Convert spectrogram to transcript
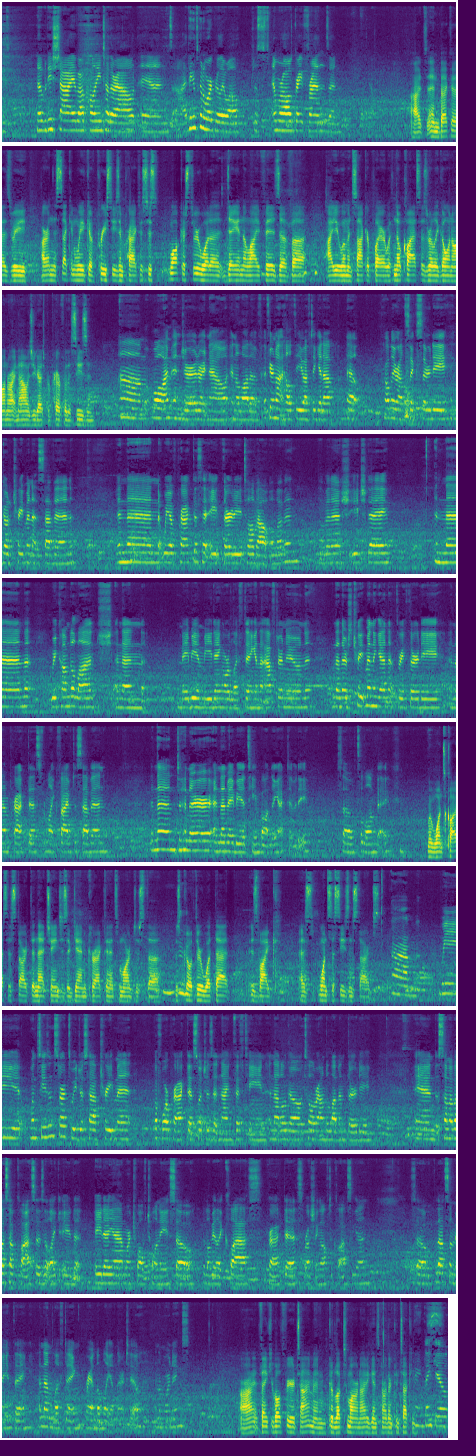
nobody's shy about calling each other out. And uh, I think it's going to work really well. Just and we're all great friends and. And Bekah, as we are in the second week of preseason practice, just walk us through what a day in the life is of uh, IU women's soccer player with no classes really going on right now as you guys prepare for the season. Um, well, I'm injured right now, and a lot of if you're not healthy, you have to get up at probably around 6:30 and go to treatment at 7, and then we have practice at 8:30 till about 11, 11ish each day, and then we come to lunch and then maybe a meeting or lifting in the afternoon. And then there's treatment again at 3.30 and then practice from like 5 to 7 and then dinner and then maybe a team bonding activity. So it's a long day. When once classes start then that changes again correct? And it's more just uh, just go through what that is like as once the season starts. Um, we when season starts we just have treatment before practice, which is at 9:15, and that'll go till around 11:30. And some of us have classes at like 8 8 a.m. or 12:20, so it'll be like class, practice, rushing off to class again. So that's the main thing, and then lifting randomly in there too in the mornings. All right, thank you both for your time, and good luck tomorrow night against Northern Kentucky. Thank you.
